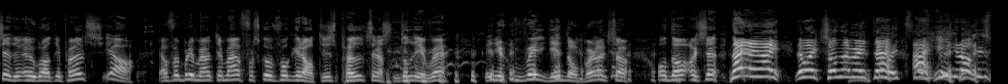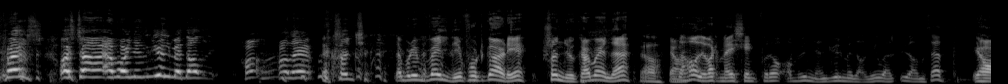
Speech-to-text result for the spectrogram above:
sier du er du glad i pøls? Ja. ja, for bli med hjem til meg, for skal du få gratis pøls resten av livet. Den er jo veldig dobbel, altså. Og da altså Nei, nei, nei! Det var ikke sånn jeg mente! sånn. Jeg har gratis pøls! Altså, jeg vant en gullmedalje! Ha, ha det. Ikke? Det blir veldig fort galt. Skjønner du hva jeg mener? Ja. Ja. Det hadde jo vært mer kjent for å ha vunnet en gullmedalje i OL uansett. Ja.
